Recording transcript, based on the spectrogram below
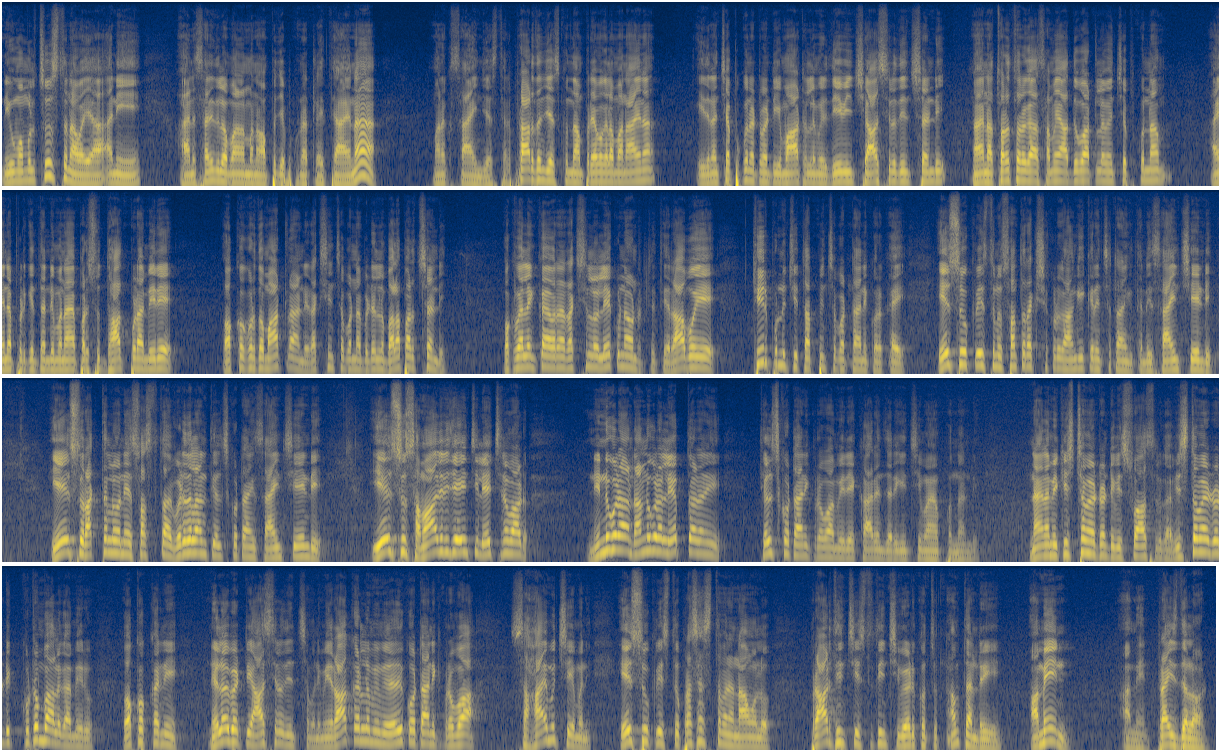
నీవు మమ్మల్ని చూస్తున్నావయ్యా అని ఆయన సన్నిధిలో మనం మనం అప్పచెప్పుకున్నట్లయితే ఆయన మనకు సాయం చేస్తాడు. ప్రార్థన చేసుకుందాం ప్రేమగల మన ఆయన ఇది నేను చెప్పుకున్నటువంటి ఈ మాటలను మీరు దీవించి ఆశీర్వదించండి. నాయన త్వర త్వరగా సమయ అందుబాటులో మేము చెప్పుకున్నాం. అయినప్పటికీ తండ్రి మన పరిశుద్ధాత్ముడా మీరే. ఒక్కొక్కరితో మాట్లాడండి రక్షించబడిన బిడ్డలను బలపరచండి. ఒకవేళ ఇంకా ఎవరైనా రక్షణలో లేకుండా ఉన్నట్లయితే రాబోయే తీర్పు నుంచి తప్పించబడటానికి కొరకై యేసుక్రీస్తును సొంత రక్షకుడుగా అంగీకరించడానికి తండ్రి సాయం చేయండి. యేసు రక్తంలోనే స్వస్థత విడుదలని తెలుసుకోవటానికి సాయం చేయండి. యేసు సమాధిని జయించి లేచినవాడు నిన్ను కూడా నన్ను కూడా లేపుతాడని తెలుసుకోవటానికి ప్రభా మీరే కార్యం జరిగించి మేము పొందండి. నాయన మీకు ఇష్టమైనటువంటి విశ్వాసులుగా ఇష్టమైనటువంటి కుటుంబాలుగా మీరు ఒక్కొక్కరిని నిలబెట్టి ఆశీర్వదించమని మీ రాకర్లు మేము ఎదుర్కోవటానికి ప్రభా సహాయము చేయమని యేసుక్రీస్తు ప్రశస్తమైన నామంలో ప్రార్థించి స్థుతించి వేడుకొచ్చుంటున్నాం తండ్రి. Amen amen praise the lord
